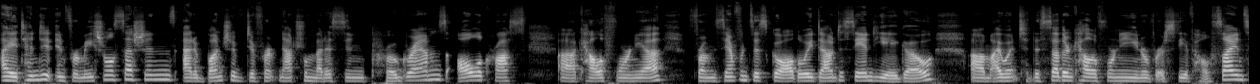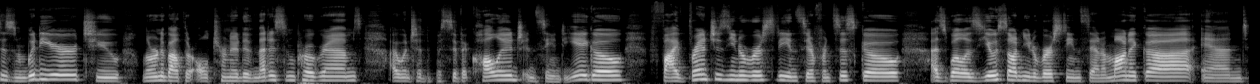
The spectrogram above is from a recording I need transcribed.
I attended informational sessions at a bunch of different natural medicine programs all across uh, California, from San Francisco all the way down to San Diego. Um, I went to the Southern California University of Health Sciences in Whittier to learn about their alternative medicine programs. I went to the Pacific College in San Diego, Five Branches University in San Francisco, as well as Yosan University in Santa Monica and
